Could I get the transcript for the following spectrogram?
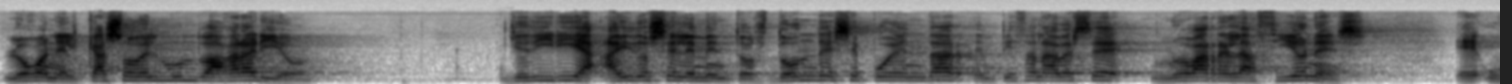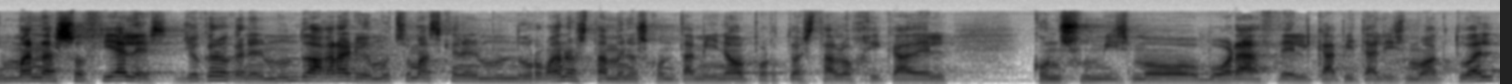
luego, en el caso del mundo agrario, yo diría, hay dos elementos. ¿Dónde se pueden dar, empiezan a verse nuevas relaciones eh, humanas sociales? Yo creo que en el mundo agrario, mucho más que en el mundo urbano, está menos contaminado por toda esta lógica del consumismo voraz del capitalismo actual.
